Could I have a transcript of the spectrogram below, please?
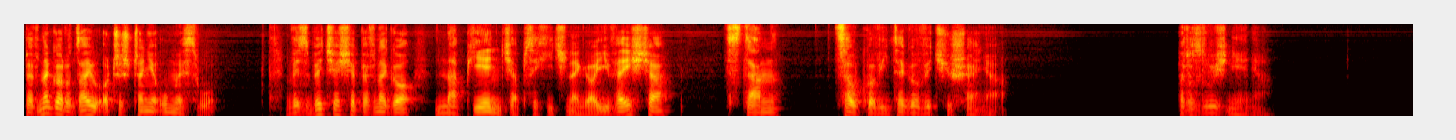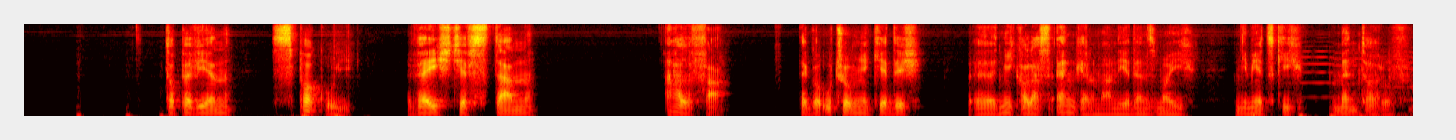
pewnego rodzaju oczyszczenie umysłu, wyzbycie się pewnego napięcia psychicznego i wejścia w stan całkowitego wyciszenia, rozluźnienia. To pewien spokój, wejście w stan alfa. Tego uczył mnie kiedyś e, Nicolas Engelman, jeden z moich niemieckich mentorów.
